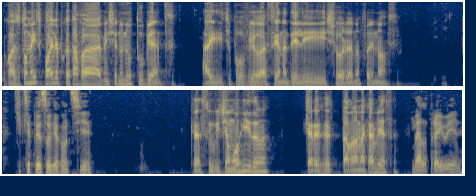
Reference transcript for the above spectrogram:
Eu quase tomei spoiler porque eu tava mexendo no YouTube antes. Aí, tipo, viu a cena dele chorando, eu falei, nossa, O que, que você pensou que acontecia? que a Sylvie tinha morrido, né? Que era o que tava na minha cabeça. Ela traiu ele.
